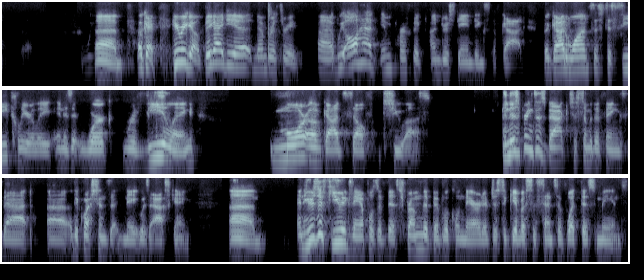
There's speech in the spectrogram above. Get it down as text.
uh, okay, here we go. Big idea number three. Uh, we all have imperfect understandings of God, but God wants us to see clearly and is at work revealing more of God's self to us. And this brings us back to some of the things that uh, the questions that Nate was asking. Um, and here's a few examples of this from the biblical narrative, just to give us a sense of what this means.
